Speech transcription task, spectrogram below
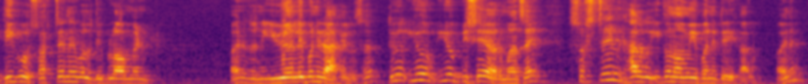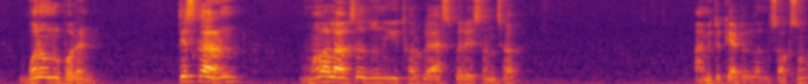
दिगो सस्टेनेबल डेभलपमेन्ट होइन जुन युएनले पनि राखेको छ त्यो यो यो विषयहरूमा चाहिँ सस्टेन खालको इकोनोमी पनि त्यही खालको होइन बनाउनु पऱ्यो नि। त्यसकारण मलाई लाग्छ जुन युथहरूको एसपिरेसन छ हामी त्यो क्याटर गर्न सक्छौँ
